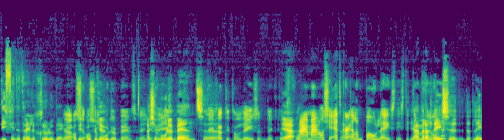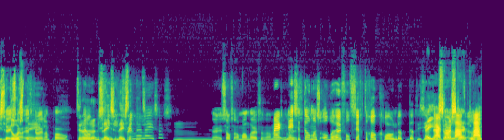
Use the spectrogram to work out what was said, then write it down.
die vindt het redelijk gruwelijk, denk Ja, ik, als dit je, als je boekje. moeder bent. En als je en moeder bent. En je eh, gaat dit dan lezen. Dan denk ik dat Ja. Maar, maar als je Edgar Ja. Allan Poe leest, is dit ja, dan maar dat lezen, dat lezen leest nou Edgar Allan Poe? thriller Nou, misschien lezen, leest het niet. Mm, Nee, zelfs Amanda heeft het dan Maar deze Thomas Oldeheuvelt zegt toch ook gewoon dat, dat hij zich Hij daardoor laat, door laat,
